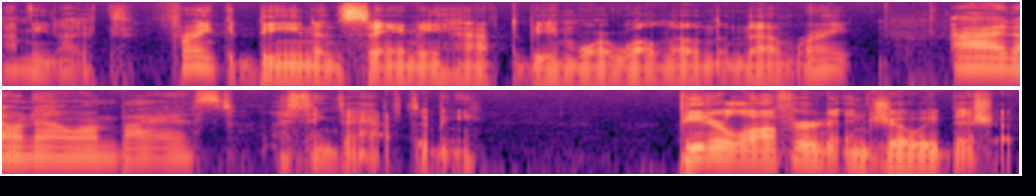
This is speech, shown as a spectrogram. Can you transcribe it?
I mean, I, Frank, Dean, and Sammy have to be more well known than them, right? I don't know. I'm biased. I think they have to be. Peter Lawford and Joey Bishop.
